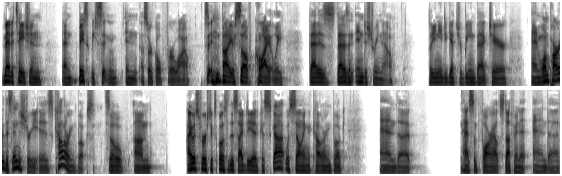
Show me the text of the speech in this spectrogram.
meditation and basically sitting in a circle for a while, sitting by yourself quietly. That is that is an industry now. So you need to get your beanbag chair. And one part of this industry is coloring books. So um, I was first exposed to this idea because Scott was selling a coloring book and uh, has some far out stuff in it. And uh,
